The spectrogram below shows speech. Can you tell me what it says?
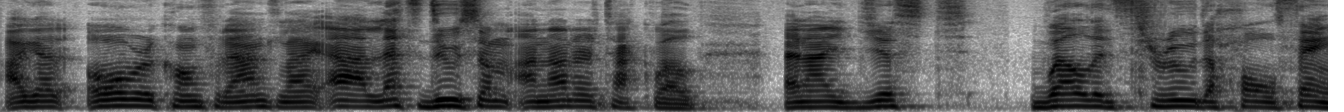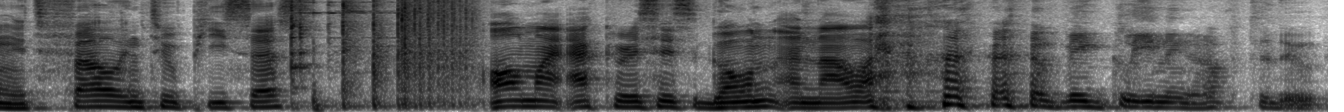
I got overconfident, like, ah, let's do some another tack weld. And I just welded through the whole thing. It fell into pieces. All my accuracy is gone and now I have a big cleaning up to do.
